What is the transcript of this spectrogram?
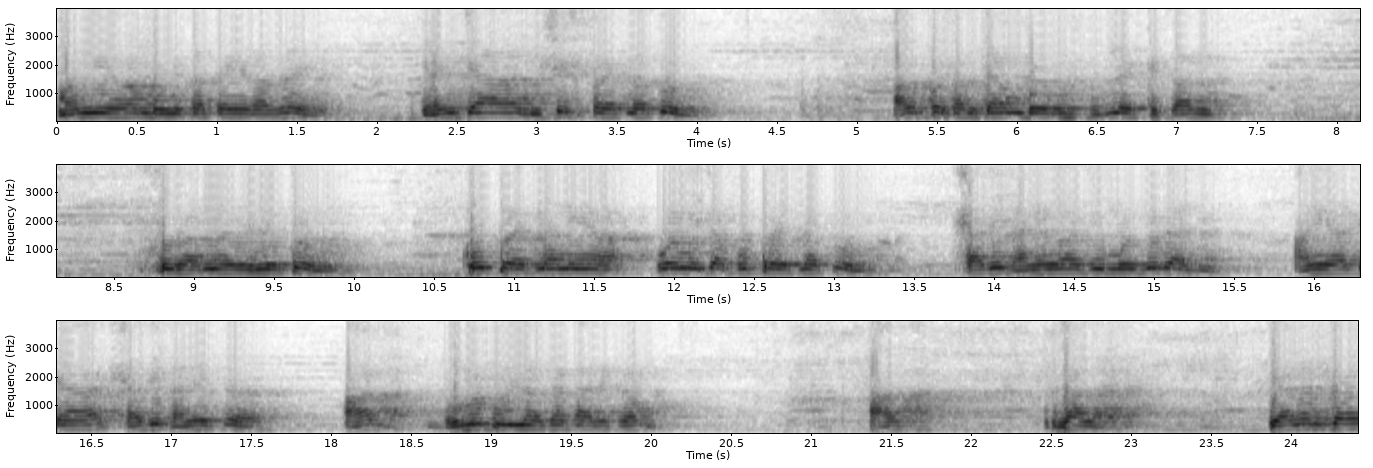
माननीय मोनिकाताई राजळे यांच्या विशेष प्रयत्नातून अल्पसंख्याक बहुसंख्य ठिकाण सुधारणा योजनेतून खूप प्रयत्नाने वहिनीच्या खूप प्रयत्नातून शादीखान्याला जी मंजुरी आली आणि या त्या शादीखान्याचं आज भूमिपूजनाचा कार्यक्रम आज झाला. त्यानंतर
